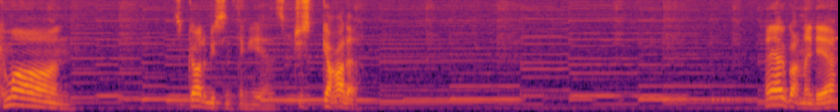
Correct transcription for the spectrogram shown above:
Come on. There's got to be something here. There's just gotta. Hey, I've got an idea.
